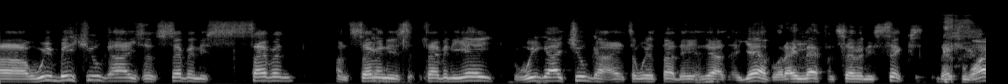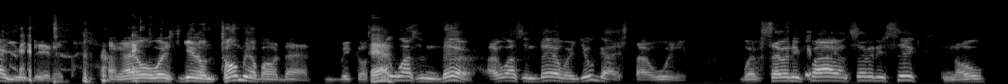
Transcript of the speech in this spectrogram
uh, "We beat you guys in '77." On 70, yeah. 78, we got you guys. So we thought, they, yeah, yeah, but I left in 76. That's why you did it. and I always get on Tommy about that because yeah. I wasn't there. I wasn't there when you guys started winning. With 75 and 76, no.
